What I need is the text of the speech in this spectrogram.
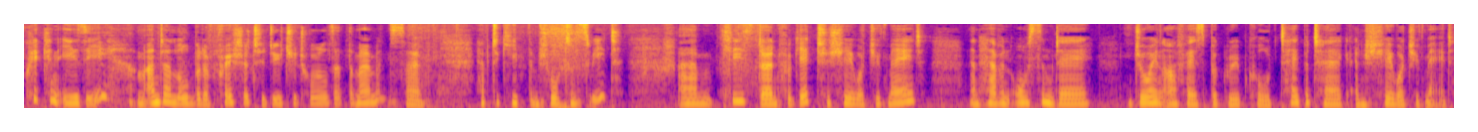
quick and easy. I'm under a little bit of pressure to do tutorials at the moment, so have to keep them short and sweet. Um, please don't forget to share what you've made and have an awesome day. Join our Facebook group called Taper Tag and share what you've made.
